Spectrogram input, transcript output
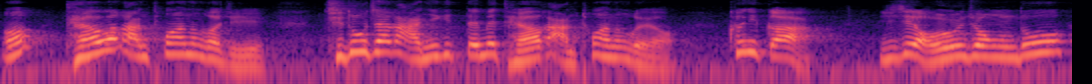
어? 대화가 안 통하는 거지. 지도자가 아니기 때문에 대화가 안 통하는 거예요. 그러니까 이제 어느 정도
